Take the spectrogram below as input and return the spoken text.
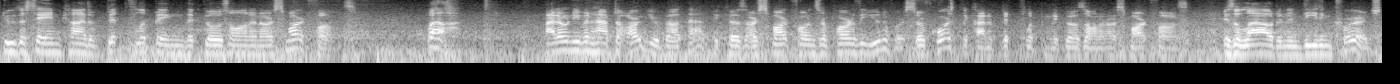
do the same kind of bit flipping that goes on in our smartphones? Well, I don't even have to argue about that because our smartphones are part of the universe. So, of course, the kind of bit flipping that goes on in our smartphones is allowed and indeed encouraged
